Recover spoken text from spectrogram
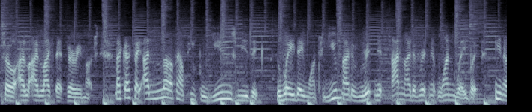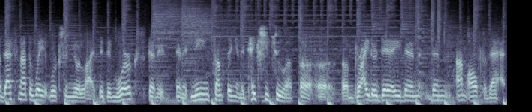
so I, I like that very much. Like I say, I love how people use music the way they want to. You might have written it, I might have written it one way, but you know that's not the way it works in your life. If it works and it and it means something and it takes you to a, a, a, a brighter day, then then I'm all for that.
